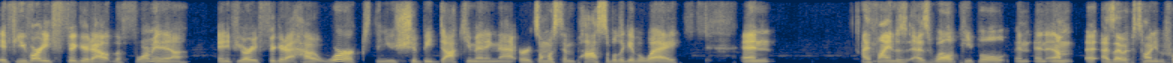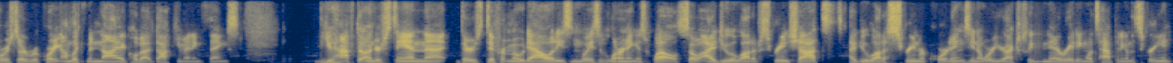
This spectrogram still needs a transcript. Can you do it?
if you've already figured out the formula and if you already figured out how it works, then you should be documenting that, or it's almost impossible to give away. And I find as, as well people, and, and I'm, as I was telling you before we started recording, I'm like maniacal about documenting things. You have to understand that there's different modalities and ways of learning as well. So I do a lot of screenshots. I do a lot of screen recordings, you know, where you're actually narrating what's happening on the screen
